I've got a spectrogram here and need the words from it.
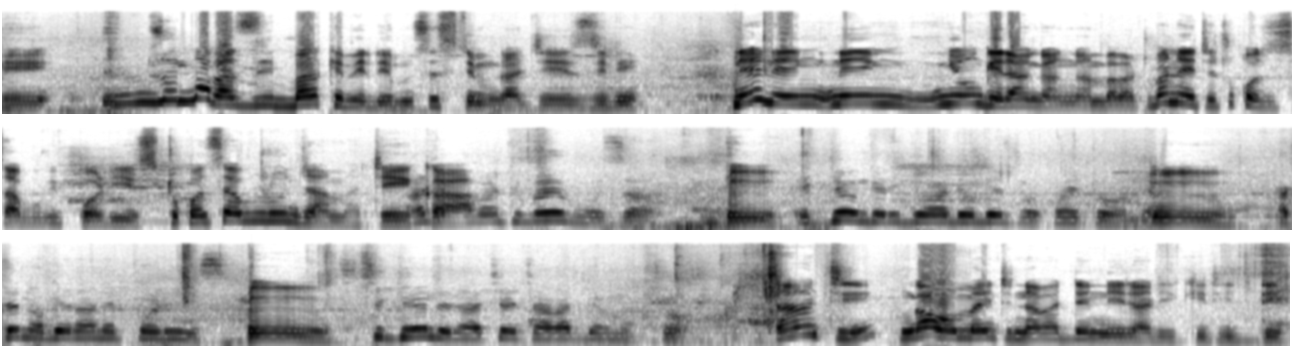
Eh, zonna bakebedde mu system nga gyeziri naye ne- ne nyongera nga ngamba abantu banaye tetukozesa bubi poliisi tukozese bulungi amateeka. Abantu beebuuza Mm. ejjo engeri gyewadde ogeza okwetonda Mm, ate nogenda ne poliisi mm. kigendera ki ekyabadde mu kyo? Anti nga womanyi nti nabadde neeraliikiridde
